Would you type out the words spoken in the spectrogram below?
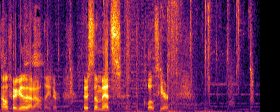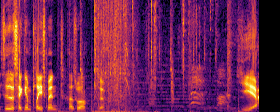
I'll figure that out later. There's some meds close here. This is a second placement as well. So yeah,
